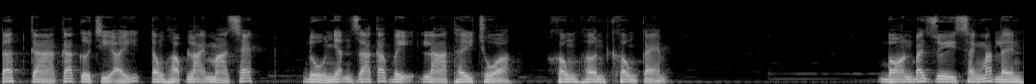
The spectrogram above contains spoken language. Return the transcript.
Tất cả các cử chỉ ấy tổng hợp lại mà xét, đủ nhận ra các vị là thầy chùa, không hơn không kém. Bọn Bách Duy xanh mắt lên,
